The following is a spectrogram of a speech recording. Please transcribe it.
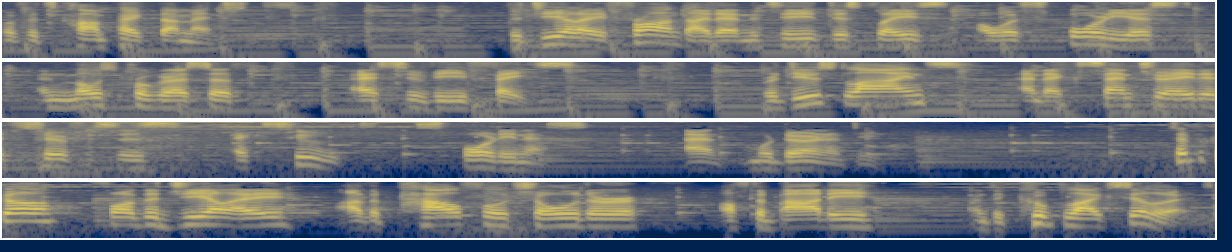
with its compact dimensions. The GLA front identity displays our sportiest and most progressive SUV face. Reduced lines and accentuated surfaces exude sportiness and modernity. Typical for the GLA are the powerful shoulder of the body and the coupe-like silhouette.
